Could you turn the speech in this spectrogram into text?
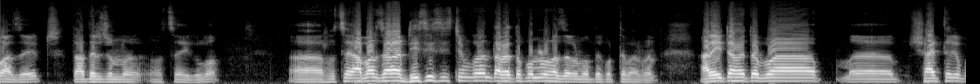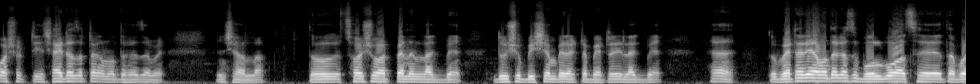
বাজেট তাদের জন্য হচ্ছে এগুলো আর হচ্ছে আবার যারা ডিসি সিস্টেম করেন, তারা তো পনেরো হাজারের মধ্যে করতে পারবেন। আর এটা হয়তো বা ষাট থেকে পঁয়ষট্টি, ষাট হাজার টাকার মধ্যে হয়ে যাবে, ইনশাআল্লাহ। তো ছয়শো ওয়াট প্যানেল লাগবে, দুইশো বিশ এমপের একটা ব্যাটারি লাগবে হ্যাঁ? তো ব্যাটারি আমাদের কাছে বলব আছে, তারপর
